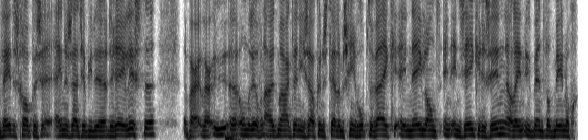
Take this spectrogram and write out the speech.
wetenschap. Is enerzijds heb je de, de realisten, waar, waar u onderdeel van uitmaakt. En je zou kunnen stellen, misschien Rob de Wijk in Nederland in, in zekere zin. Alleen u bent wat meer nog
